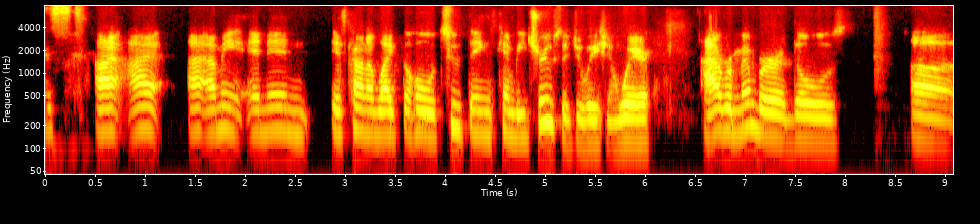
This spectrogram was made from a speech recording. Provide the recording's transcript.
Just... I, I, I, I mean, and then it's kind of like the whole two things can be true situation where I remember those, uh,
